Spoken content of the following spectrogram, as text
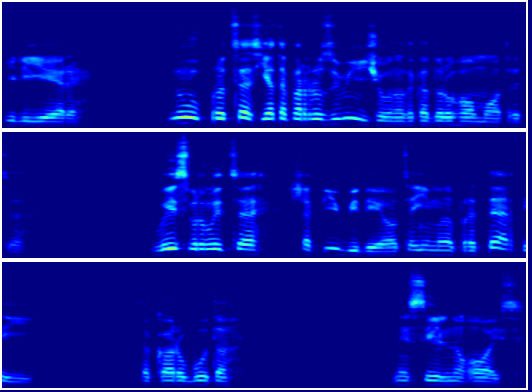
фільєри. Ну, процес, я тепер розумію, що вона така дорога матриця. Висверлить це ще півбіди, а це іменно притерти і така робота не сильно айс.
